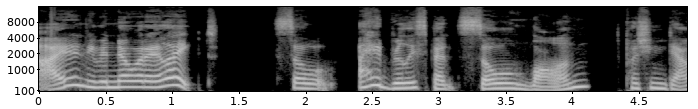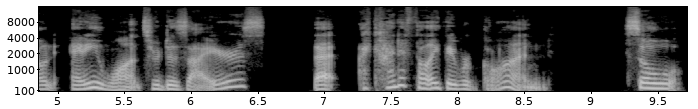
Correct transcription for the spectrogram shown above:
I didn't even know what I liked. So I had really spent so long pushing down any wants or desires that I kind of felt like they were gone. So,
